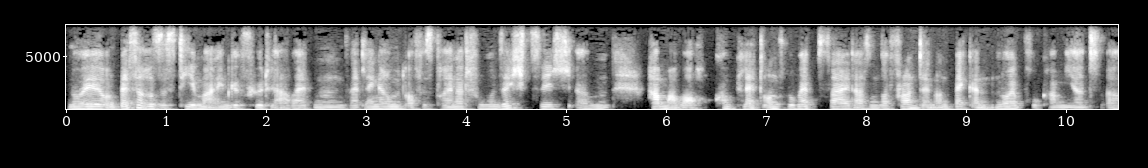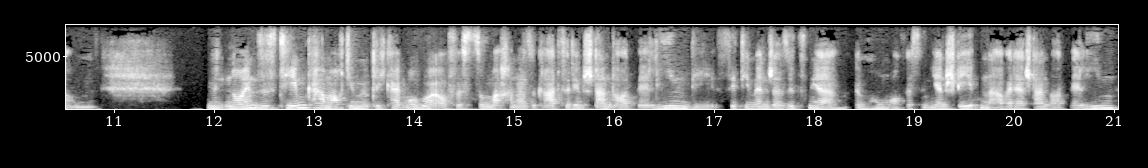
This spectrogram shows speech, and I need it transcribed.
neue und bessere Systeme eingeführt. Wir arbeiten seit längerem mit Office 365, ähm, haben aber auch komplett unsere Website, also unser Frontend und Backend neu programmiert. Ähm, mit neuen Systemen kam auch die Möglichkeit, Mobile Office zu machen. Also gerade für den Standort Berlin. Die City Manager sitzen ja im Homeoffice in ihren Städten, aber der Standort Berlin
